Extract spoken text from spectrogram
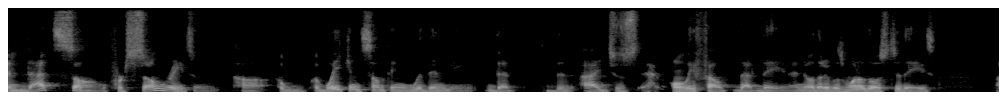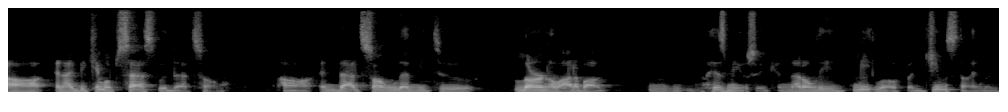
And that song, for some reason, uh, awakened something within me that that I just only felt that day. And I know that it was one of those two days, uh, and I became obsessed with that song. Uh, and that song led me to learn a lot about his music, and not only Meatloaf, but Jim Steinman,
